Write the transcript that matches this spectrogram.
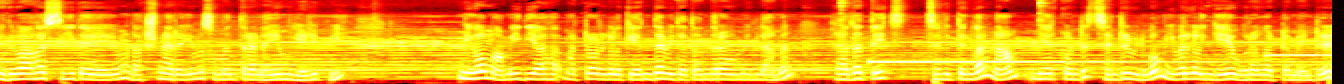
மெதுவாக சீதையையும் லக்ஷ்மணரையும் சுமந்திரனையும் எழுப்பி மிகவும் அமைதியாக மற்றவர்களுக்கு எந்தவித தொந்தரவும் இல்லாமல் ரதத்தை செலுத்துங்கள். நாம் மேற்கொண்டு சென்று விடுவோம் இவர்கள் இங்கேயே உறங்கட்டும் என்று.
